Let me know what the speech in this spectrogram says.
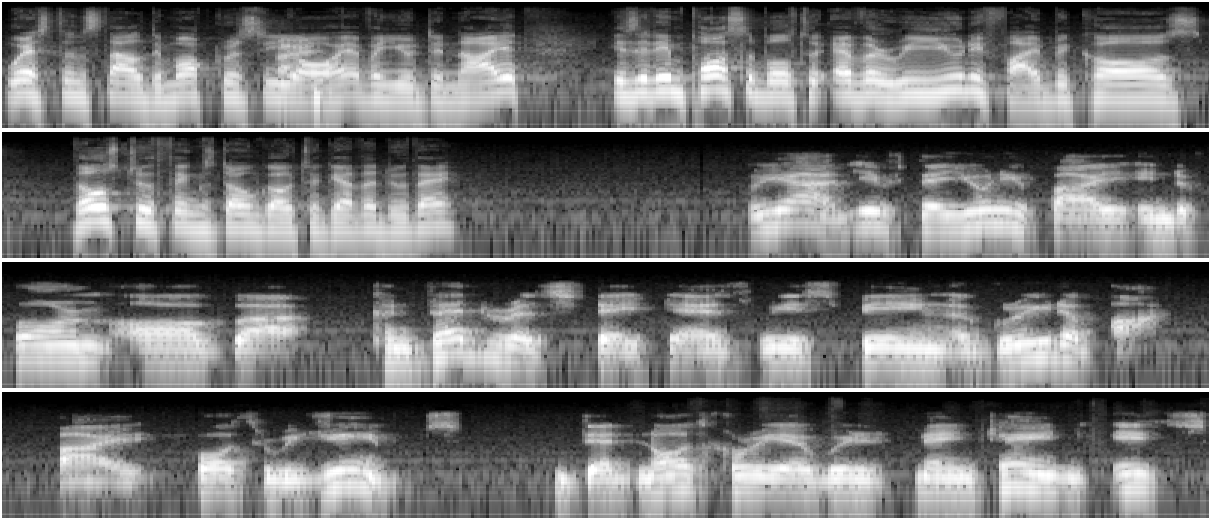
Western style democracy or however you deny it, is it impossible to ever reunify because those two things don't go together, do they? Well, yeah, if they unify in the form of uh, confederate state as is being agreed upon by both regimes, that North Korea will maintain its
